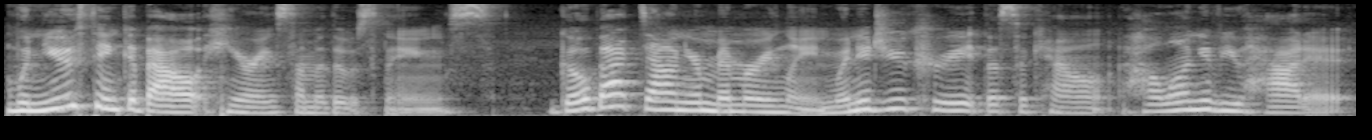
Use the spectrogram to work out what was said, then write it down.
when you think about hearing some of those things, go back down your memory lane. When did you create this account? How long have you had it?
